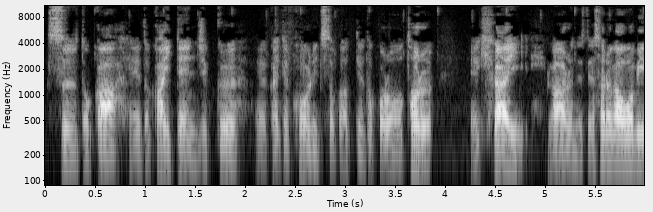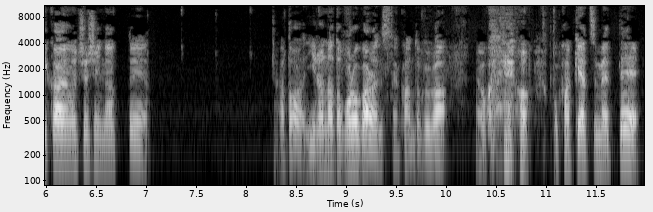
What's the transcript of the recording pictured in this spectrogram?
数とか、えっ、と、回転軸、回転効率とかっていうところを取る、機械があるんですね。それが OB 会を中心になって、あとはいろんなところからですね、監督がお金 をかき集めて、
